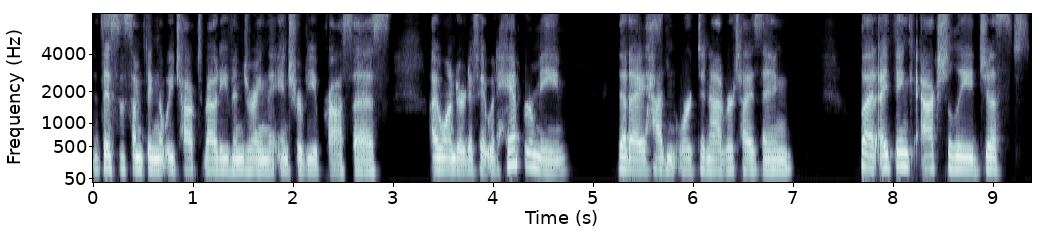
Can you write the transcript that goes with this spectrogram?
this is something that we talked about even during the interview process. I wondered if it would hamper me that I hadn't worked in advertising. But I think actually just,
